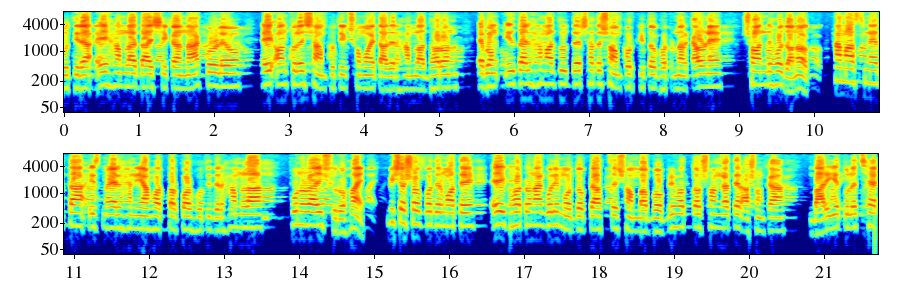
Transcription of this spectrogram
হুতিরা এই হামলা দায় স্বীকার না করলেও এই অঞ্চলে সাম্প্রতিক সময়ে তাদের হামলার ধরন এবং ইসরায়েল হামাস যুদ্ধের সাথে সম্পর্কিত ঘটনার কারণে সন্দেহজনক। হামাস নেতা ইসমাইল হানিয়া হত্যার পর হুতিদের হামলা পুনরায় শুরু হয়। বিশেষজ্ঞদের মতে এই ঘটনাগুলি মধ্যপ্রাচ্যে সম্ভাব্য বৃহত্তর সংঘাতের আশঙ্কা বাড়িয়ে তুলেছে।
